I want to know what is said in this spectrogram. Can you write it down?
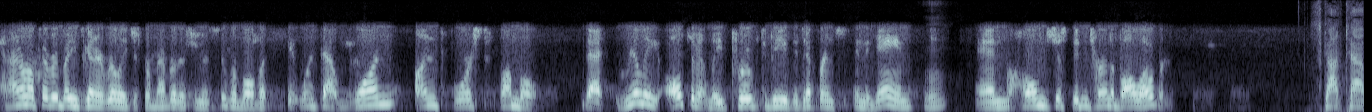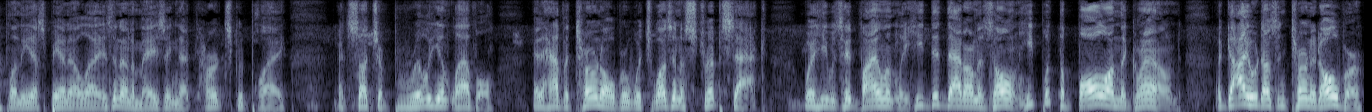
and I don't know if everybody's going to really just remember this in the Super Bowl, but it was that one unforced fumble that really ultimately proved to be the difference in the game. Mm-hmm. And Mahomes just didn't turn the ball over. Scott Kaplan, ESPN LA. Isn't it amazing that Hurts could play at such a brilliant level and have a turnover, which wasn't a strip sack where he was hit violently? He did that on his own. He put the ball on the ground. A guy who doesn't turn it over,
